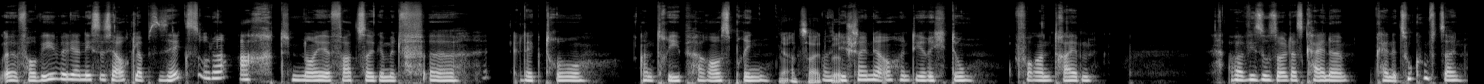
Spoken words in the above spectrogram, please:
äh, VW will ja nächstes Jahr auch, glaube ich, sechs oder acht neue Fahrzeuge mit äh, Elektroantrieb herausbringen. Ja, Zeit Also die scheinen ja auch in die Richtung vorantreiben. Aber wieso soll das keine, keine Zukunft sein?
